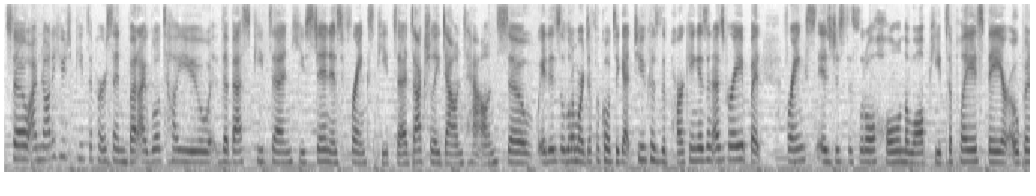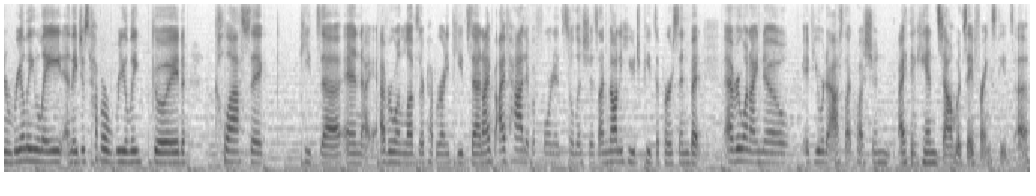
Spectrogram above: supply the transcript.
So I'm not a huge pizza person, but I will tell you the best pizza in Houston is Frank's Pizza. It's actually downtown. So it is a little more difficult to get to because the parking isn't as great, but Frank's is just this little hole in the wall pizza place. They are open really late and they just have a really good classic pizza and I, everyone loves their pepperoni pizza and I've, I've had it before and it's delicious. I'm not a huge pizza person but everyone i know if you were to ask that question i think hands down would say frank's pizza.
